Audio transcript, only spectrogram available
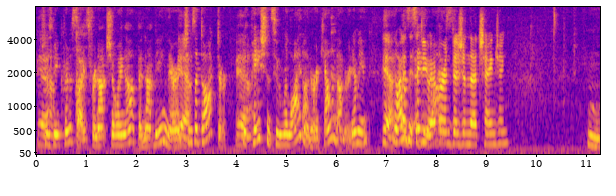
yeah. she was being criticized for not showing up and not being there. And yeah. she was a doctor with patients who relied on her and counted on her. I mean, yeah. you know, I wasn't Do you lives. ever envision that changing? Hmm.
